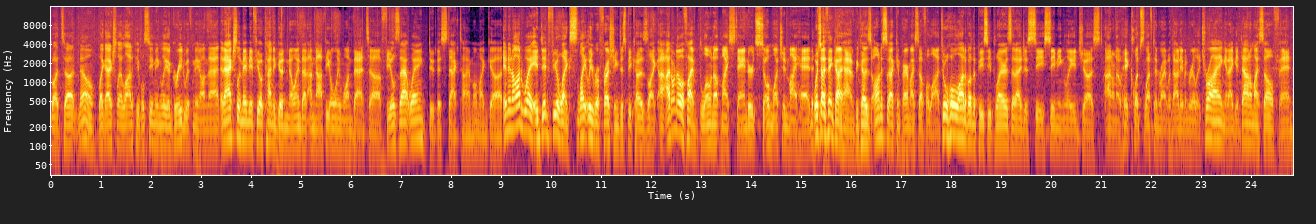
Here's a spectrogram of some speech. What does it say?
but uh, no. Like, actually, a lot of people seemingly agreed with me on that. It actually made me feel kind of good knowing that I'm not the only one that uh, feels that way. Dude, this stack time, oh my god. In an odd way, it did feel, like, slightly refreshing just because, like, I, I don't know if I've blown up my standards so much in my head, which I think I have, because honestly, I compare myself a lot to a whole lot of other PC players that I just see seemingly just, I don't know, hit clips left and right without even really trying, and I get down on myself, and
